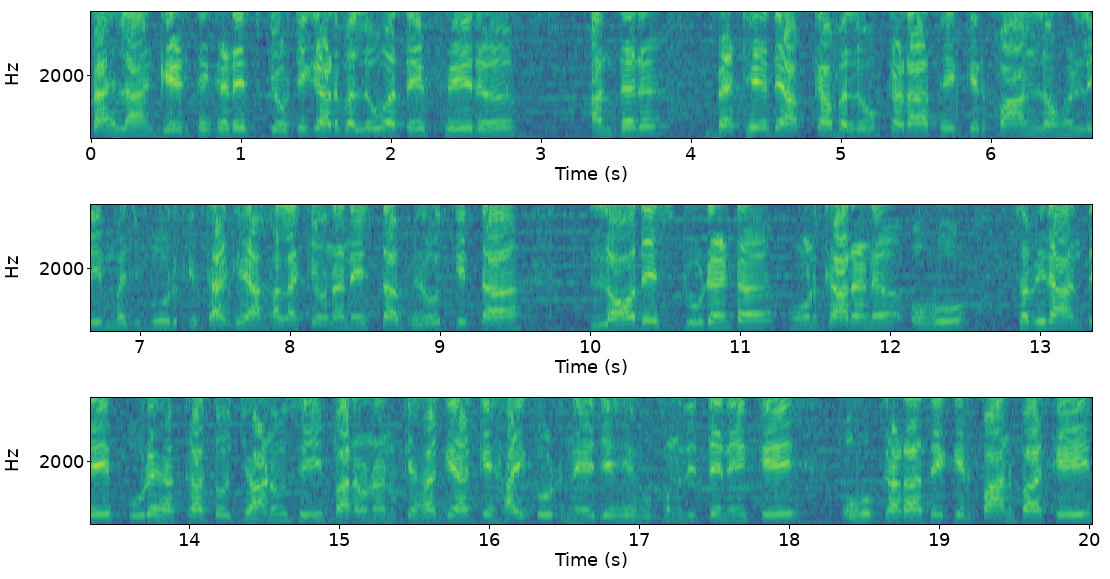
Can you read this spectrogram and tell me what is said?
ਪਹਿਲਾਂ ਗੇਟ ਤੇ ਖੜੇ ਸਿਕਿਉਰਿਟੀ ਗਾਰਡ ਵੱਲੋਂ ਅਤੇ ਫਿਰ ਅੰਦਰ ਬੈਠੇ ਅਧਿਆਪਕਾਂ ਵੱਲੋਂ ਕੜਾ ਤੇ ਕਿਰਪਾਨ ਲਾਉਣ ਲਈ ਮਜਬੂਰ ਕੀਤਾ ਗਿਆ। ਹਾਲਾਂਕਿ ਉਹਨਾਂ ਨੇ ਇਸ ਦਾ ਵਿਰੋਧ ਕੀਤਾ। ਲਾਅ ਦੇ ਸਟੂਡੈਂਟ ਹੋਣ ਕਾਰਨ ਉਹ ਸੰਵਿਧਾਨ ਦੇ ਪੂਰੇ ਹੱਕਾਂ ਤੋਂ ਜਾਣੂ ਸੀ, ਪਰ ਉਹਨਾਂ ਨੂੰ ਕਿਹਾ ਗਿਆ ਕਿ ਹਾਈ ਕੋਰਟ ਨੇ ਅਜਿਹੇ ਹੁਕਮ ਦਿੱਤੇ ਨੇ ਕਿ ਉਹ ਕੜਾ ਤੇ ਕਿਰਪਾਨ ਪਾ ਕੇ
